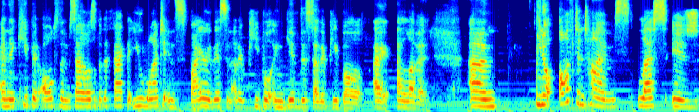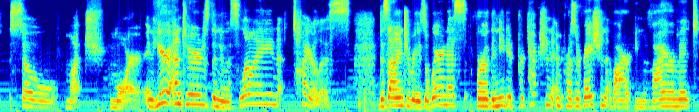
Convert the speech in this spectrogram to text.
and they keep it all to themselves. But the fact that you want to inspire this in other people and give this to other people, I I love it. Um, you know, oftentimes less is so much more. And here enters the newest line, Tireless, designed to raise awareness for the needed protection and preservation of our environment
